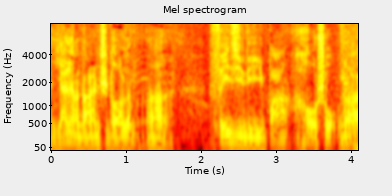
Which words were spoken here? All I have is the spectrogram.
颜良当然知道了嘛，啊。飞机的一把好手是吧？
